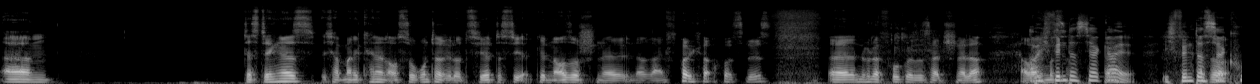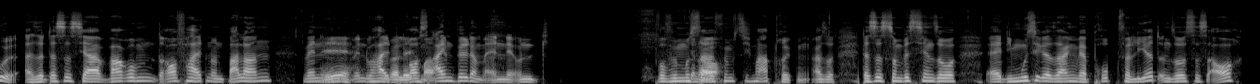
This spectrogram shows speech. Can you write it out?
Ähm, das Ding ist, ich habe meine Canon auch so runter reduziert, dass die genauso schnell in der Reihenfolge auslöst. Äh, nur der Fokus ist halt schneller. Aber, Aber ich, ich finde das ja geil. Ja. Ich finde das also, ja cool. Also das ist ja, warum draufhalten und ballern, wenn, nee, wenn du halt brauchst mal. ein Bild am Ende und Wofür musst genau. du 50 Mal abdrücken? Also, das ist so ein bisschen so, äh, die Musiker sagen, wer probt, verliert und so ist es auch.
